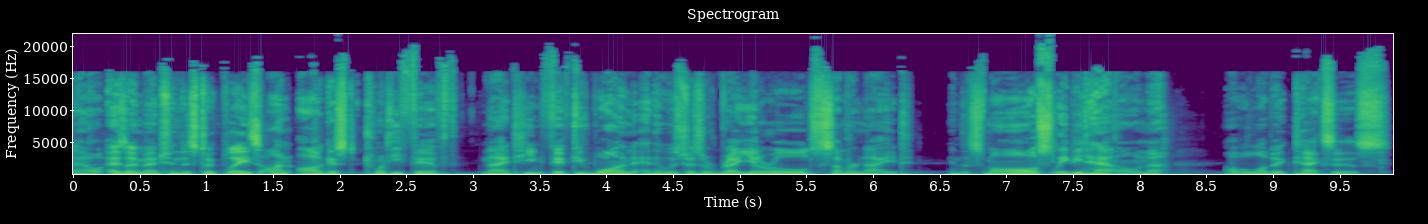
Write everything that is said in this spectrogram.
Now, as I mentioned, this took place on August 25th, 1951, and it was just a regular old summer night in the small, sleepy town of Lubbock, Texas.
